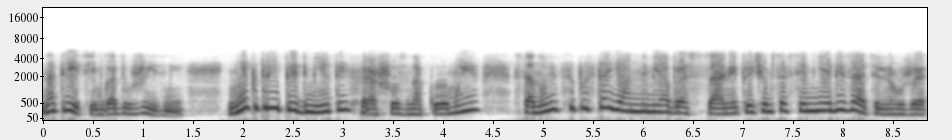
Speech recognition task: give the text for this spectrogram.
на третьем году жизни, некоторые предметы, хорошо знакомые, становятся постоянными образцами, причем совсем не обязательно уже,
